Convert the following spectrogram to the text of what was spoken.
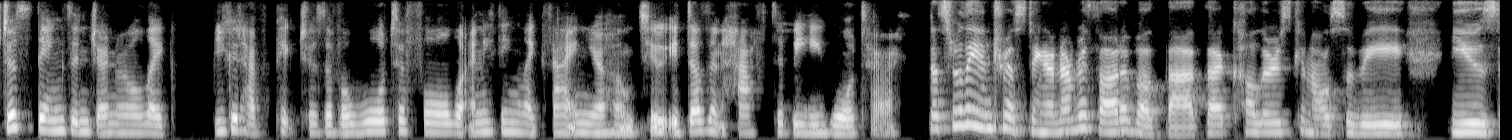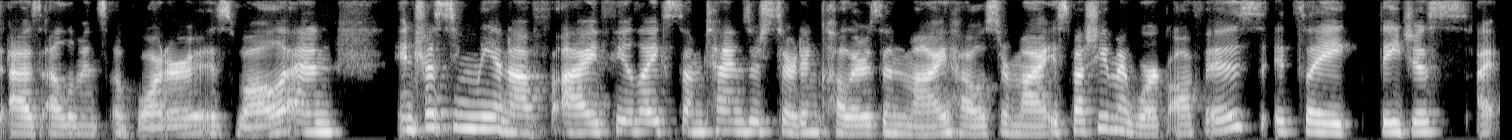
just things in general like you could have pictures of a waterfall or anything like that in your home too. It doesn't have to be water. That's really interesting. I never thought about that. That colors can also be used as elements of water as well. And Interestingly enough, I feel like sometimes there's certain colors in my house or my, especially in my work office, it's like they just, I,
